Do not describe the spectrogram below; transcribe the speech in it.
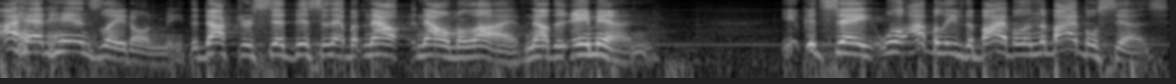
I had hands laid on me. The doctor said this and that, but now, now I'm alive. Now that, amen. You could say, well, I believe the Bible, and the Bible says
